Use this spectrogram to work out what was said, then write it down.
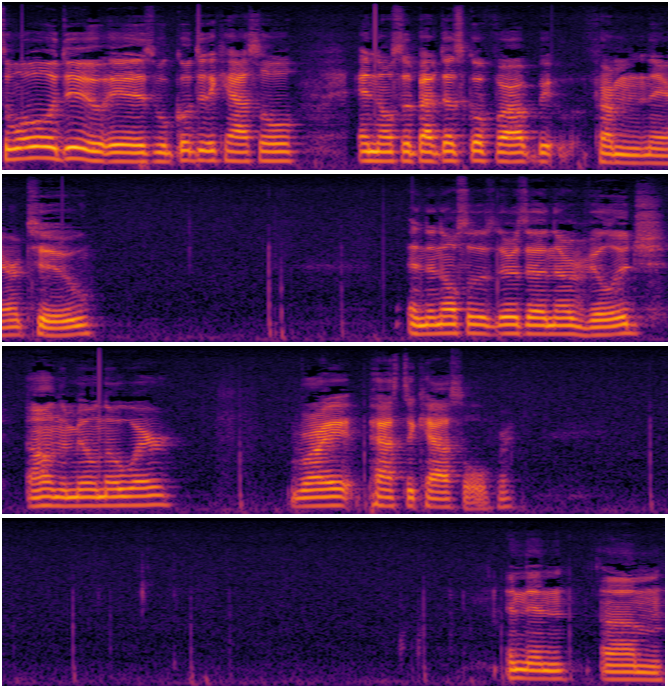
So what we'll do is we'll go to the castle, and also path does go far from there too. And then also there's another village out in the middle of nowhere, right past the castle. Right? And then um,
